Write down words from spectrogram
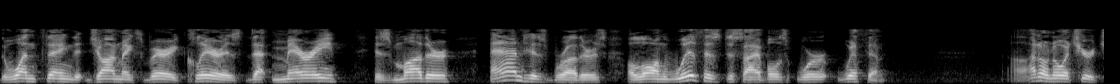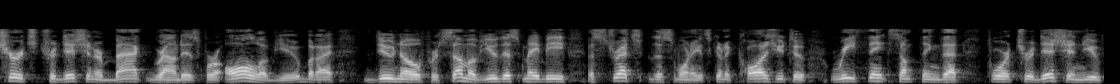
the one thing that John makes very clear is that Mary, his mother, and his brothers, along with his disciples, were with him. Uh, I don't know what your church tradition or background is for all of you, but I do know for some of you this may be a stretch this morning. It's going to cause you to rethink something that for tradition you've,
